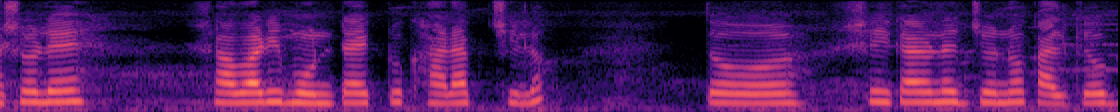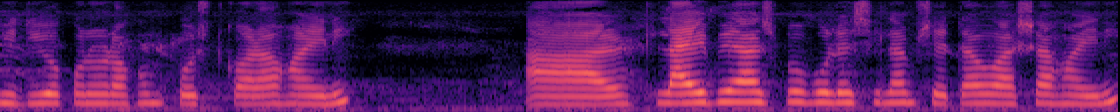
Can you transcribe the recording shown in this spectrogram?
আসলে সবারই মনটা একটু খারাপ ছিল। তো সেই কারণের জন্য কালকেও ভিডিও কোনো রকম পোস্ট করা হয়নি। আর লাইভে আসব বলেছিলাম, সেটাও আসা হয়নি।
